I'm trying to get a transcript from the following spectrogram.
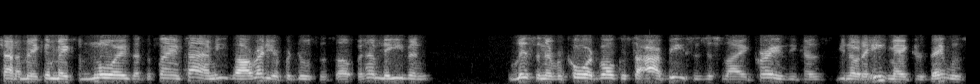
trying to make him make some noise at the same time. He's already a producer, so for him to even listen and record vocals to our beats is just like crazy because you know the Heatmakerz they was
